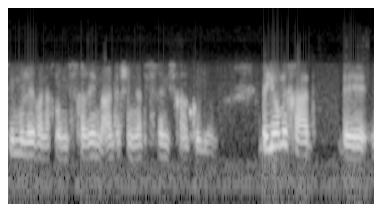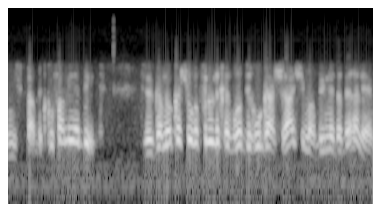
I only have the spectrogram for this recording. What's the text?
שימו לב, אנחנו נסחרים, האג"ח של מדינת ישראל נסחר כל יום. ביום אחד, במספר, בתקופה מיידית. זה גם לא קשור אפילו לחברות דירוג האשראי שמרבים לדבר עליהן,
